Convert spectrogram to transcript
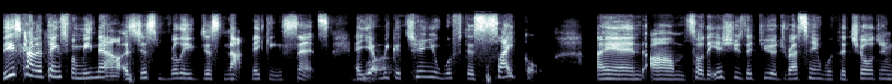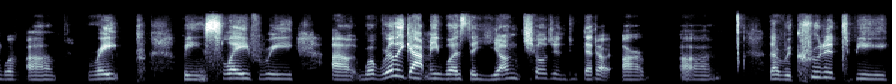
these kind of things for me now is just really just not making sense and yet we continue with this cycle and um, so the issues that you're addressing with the children with uh, rape being slavery uh, what really got me was the young children that are, are uh, that are recruited to be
